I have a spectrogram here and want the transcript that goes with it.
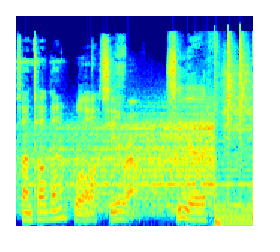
So until then, we'll see you around. See ya.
